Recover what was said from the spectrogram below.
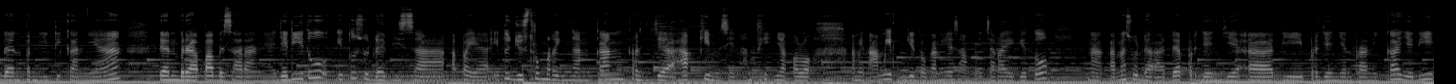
dan pendidikannya dan berapa besarannya. Jadi itu itu sudah bisa apa ya? Itu justru meringankan kerja hakim sih nantinya kalau amit-amit gitu kan ya sampai cerai gitu. Nah, karena sudah ada perjanjian uh, di perjanjian pranikah jadi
